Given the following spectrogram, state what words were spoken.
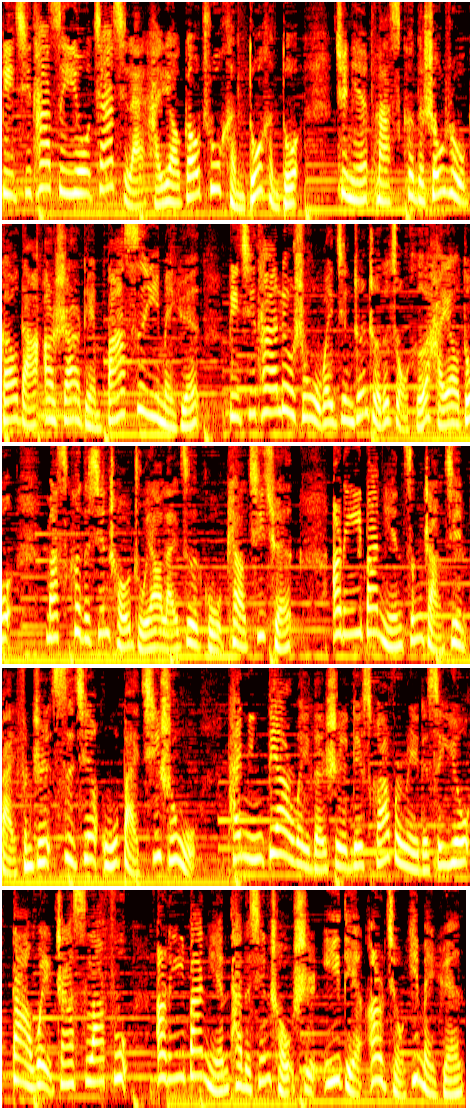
比其他 CEO 加起来还要高出很多很多。去年，马斯克的收入高达22.84亿美元，比其他65位竞争者的总和还要多。马斯克的薪酬主要来自股票期权，2018年增长近百分之4575。排名第二位的是 Discovery 的 CEO 大卫扎斯拉夫，2018年他的薪酬是1.29亿美元。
